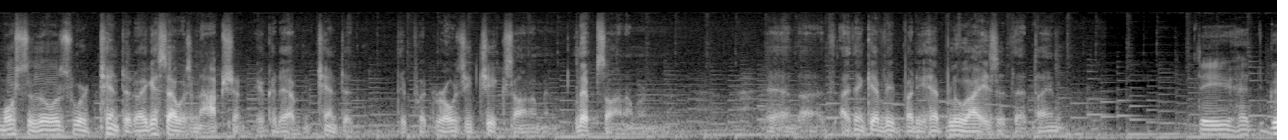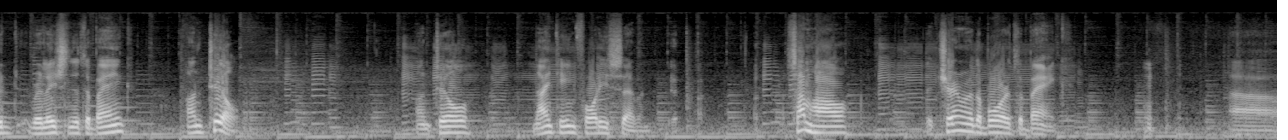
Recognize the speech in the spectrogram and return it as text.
most of those were tinted. I guess that was an option. You could have them tinted. They put rosy cheeks on them and lips on them. And, and uh, I think everybody had blue eyes at that time. They had good relations at the bank until, until 1947. Somehow, the chairman of the board at the bank uh,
